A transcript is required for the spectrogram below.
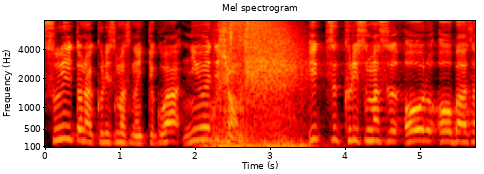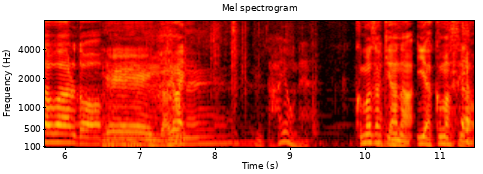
スイートなクリスマスの一曲はニューエディション「It's Christmas All Over the World イエーイ。だよね。だよね」熊崎アナい。や熊すよ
